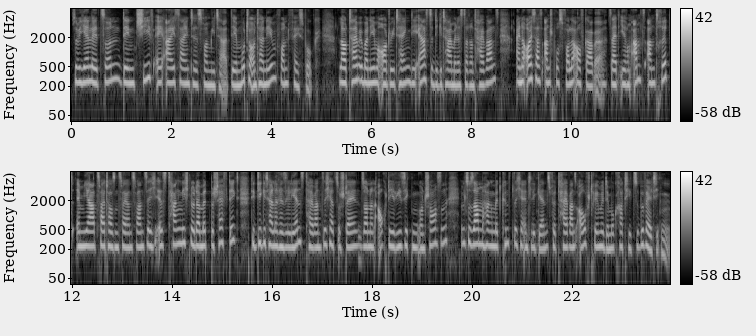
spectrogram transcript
sowie Yan Lei-Zun, den Chief AI Scientist von Meta, dem Mutterunternehmen von Facebook. Laut Time übernehme Audrey Tang, die erste Digitalministerin Taiwans, eine äußerst anspruchsvolle Aufgabe. Seit ihrem Amtsantritt im Jahr 2022 ist Tang nicht nur damit beschäftigt, die digitale Resilienz Taiwans sicherzustellen, sondern auch die Risiken Risiken und Chancen im Zusammenhang mit künstlicher Intelligenz für Taiwans aufstrebende Demokratie zu bewältigen.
